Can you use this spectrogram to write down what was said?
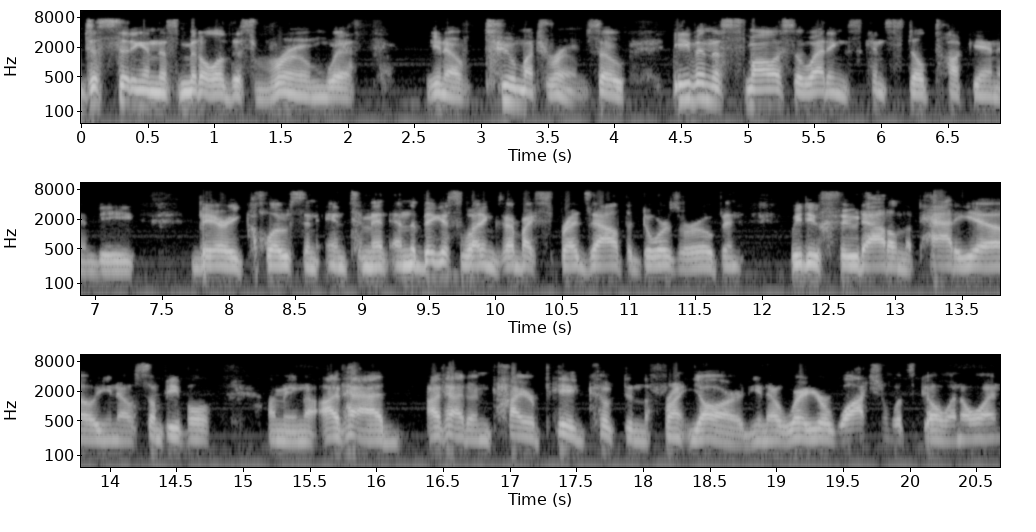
just sitting in this middle of this room with you know too much room. So even the smallest of weddings can still tuck in and be very close and intimate. And the biggest weddings everybody spreads out the doors are open. We do food out on the patio you know some people i mean i've had i've had an entire pig cooked in the front yard you know where you're watching what's going on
